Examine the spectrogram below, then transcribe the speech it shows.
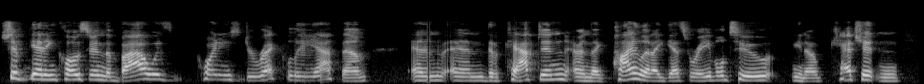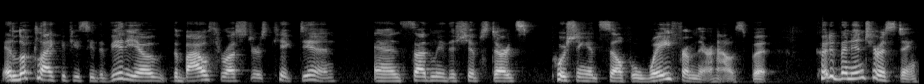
ship getting closer, and the bow was pointing directly at them and and the captain and the pilot i guess were able to you know catch it. And it looked like if you see the video the bow thrusters kicked in and suddenly the ship starts pushing itself away from their house. But could have been interesting.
